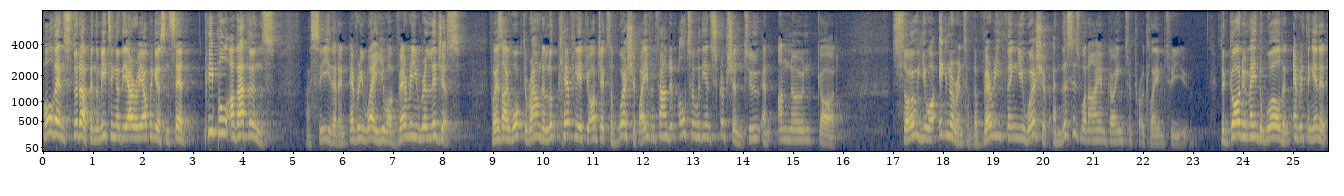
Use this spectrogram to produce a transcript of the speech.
Paul then stood up in the meeting of the Areopagus and said, People of Athens, I see that in every way you are very religious. For as I walked around and looked carefully at your objects of worship, I even found an altar with the inscription to an unknown God. So you are ignorant of the very thing you worship, and this is what I am going to proclaim to you. The God who made the world and everything in it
